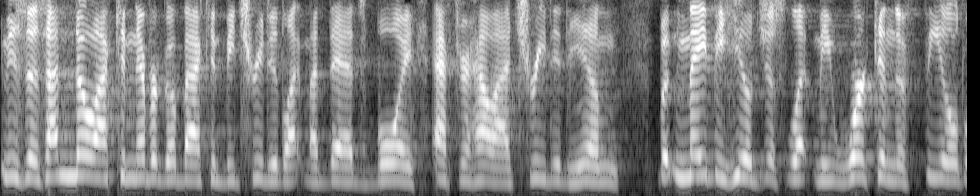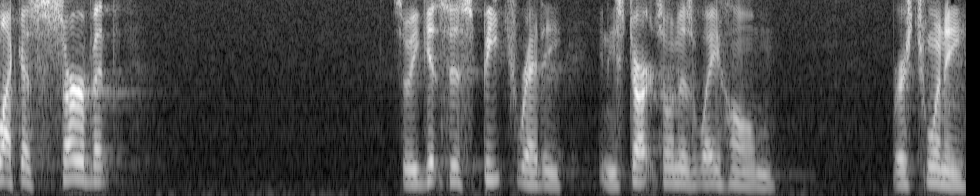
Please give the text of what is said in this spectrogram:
And he says, I know I can never go back and be treated like my dad's boy after how I treated him, but maybe he'll just let me work in the field like a servant. So he gets his speech ready and he starts on his way home. Verse 20,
